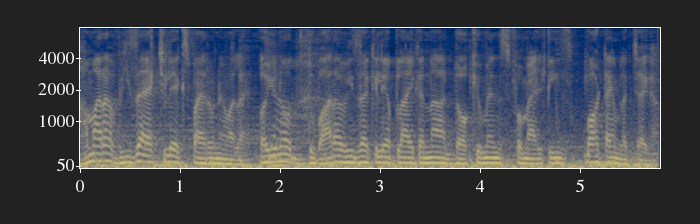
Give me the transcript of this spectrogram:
हमारा वीज़ा एक्चुअली एक्सपायर होने वाला है। और यू नो दोबारा वीज़ा के लिए अप्लाई करना डॉक्यूमेंट्स फॉर्मेलिटीज़ बहुत टाइम लग जाएगा।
